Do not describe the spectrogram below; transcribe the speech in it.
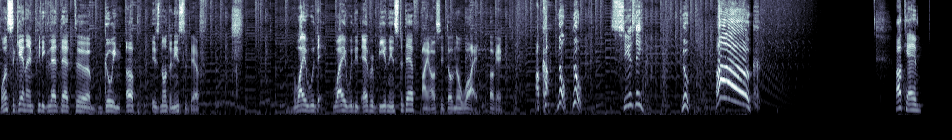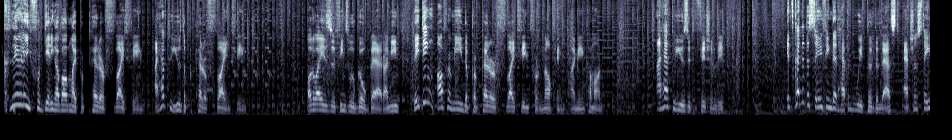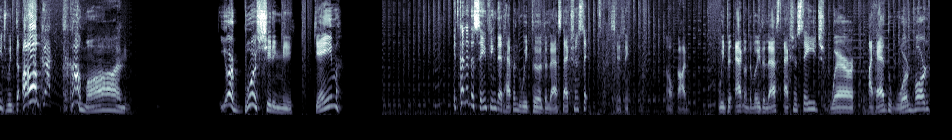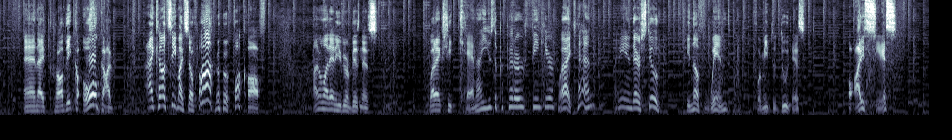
Once again, I'm pretty glad that uh, going up is not an insta-death. Why would why would it ever be an insta-death? I honestly don't know why. Okay. Oh, come! No! No! Seriously? No! Oh! Okay, I'm clearly forgetting about my propeller flight thing. I have to use the propeller flying thing. Otherwise, uh, things will go bad. I mean, they didn't offer me the propeller flight thing for nothing. I mean, come on. I have to use it efficiently. It's kind of the same thing that happened with uh, the last action stage with the- Oh god! Come on! You're bullshitting me. Game? It's kind of the same thing that happened with uh, the last action stage. Seriously? Oh god. With the with the last action stage where I had the War Horn, and I probably oh god, I cannot see myself. Ah, fuck off. I don't want any of your business. But actually, can I use the propeller thing here? Well, I can. I mean, there's still enough wind for me to do this. Oh, are you serious?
